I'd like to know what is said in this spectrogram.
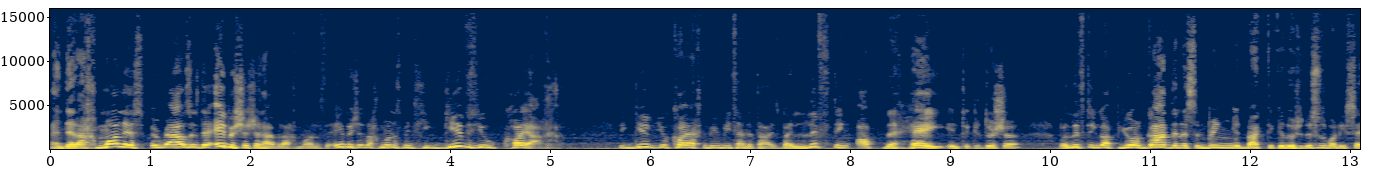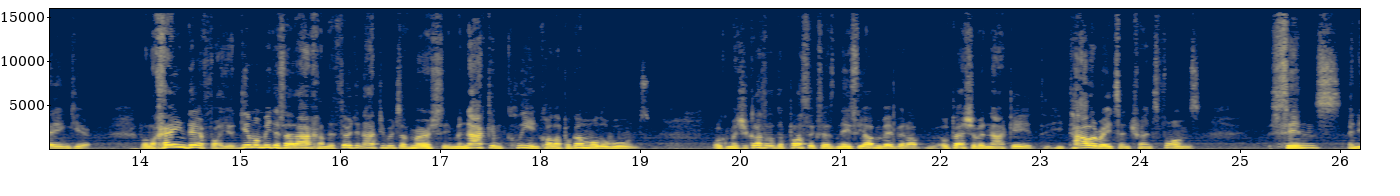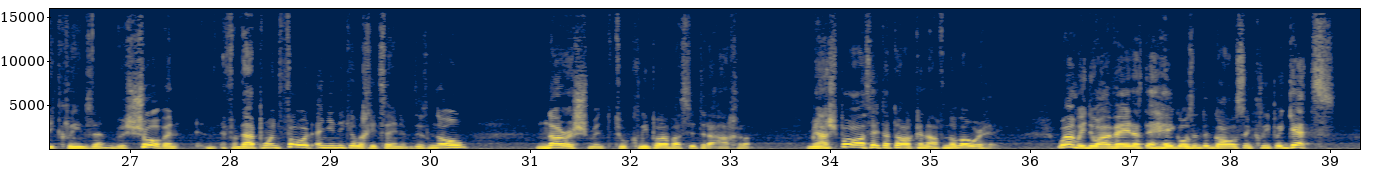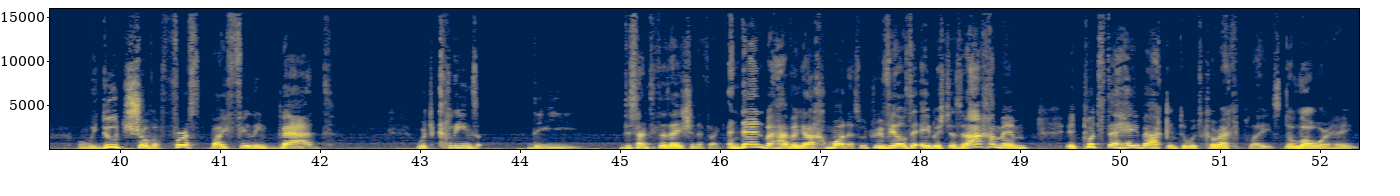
And the Rachmanis arouses the Abisha should have Rachmanis. The Abisha Rachmanis means he gives you koyach. He gives you koyach to be desensitized by lifting up the hay into Kedusha, by lifting up your godliness and bringing it back to Kedusha. This is what he's saying here. For Therefore, you give Aracham, the 13 attributes of mercy, menakim clean, call up all the wounds. Or the pasuk says, "Nesi avim He tolerates and transforms sins and he cleans them. V'shov, and from that point forward, and yinika. There's no nourishment to klipa vasitra achra. Me'ashpa asetatar kanaf from the lower hay. When we do avedas, the hay goes into golos and klipa gets. When we do tshuva, first by feeling bad, which cleans the desensitization effect. And then by having Rachmanis, which reveals the Abish's Rachamim, it puts the hay back into its correct place, the lower hay.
